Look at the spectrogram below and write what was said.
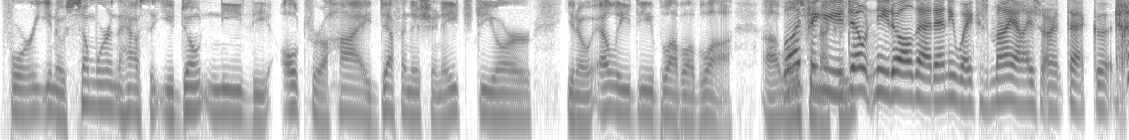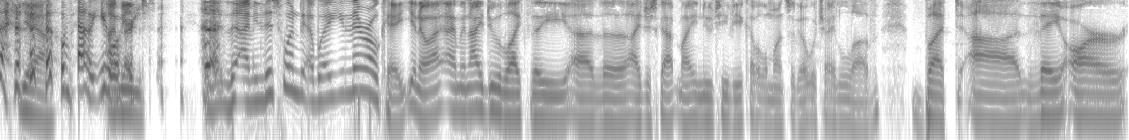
for you know somewhere in the house that you don't need the ultra high definition HDR, you know LED, blah blah blah. Uh, well, I figure actually, you don't need all that anyway because my eyes aren't that good. I don't yeah, know about yours. I mean, I mean, this one, well, they're okay. You know, I, I mean, I do like the uh, the. I just got my new TV a couple of months ago, which I love. But uh, they are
